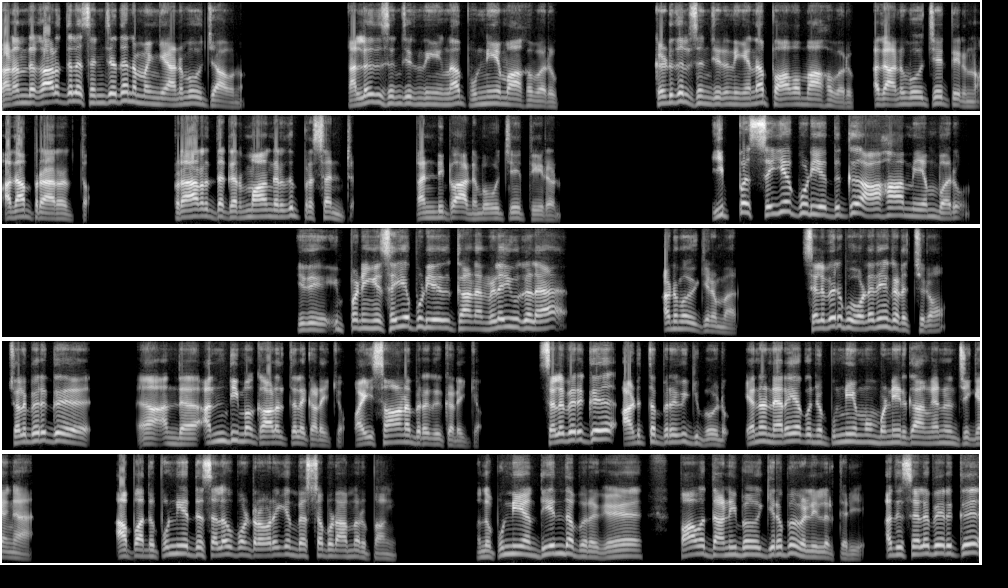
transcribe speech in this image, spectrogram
கடந்த காலத்துல செஞ்சதை நம்ம இங்கே அனுபவிச்சாகணும். நல்லது செஞ்சுருந்தீங்கன்னா புண்ணியமாக வரும். கெடுதல் செஞ்சிருந்தீங்கன்னா பாவமாக வரும். அதை அனுபவிச்சே தீரணும். அதான் பிராரத்தம் பிராரத்த கர்மாங்கிறது ப்ரெசண்ட் கண்டிப்பா அனுபவிச்சே தீரணும். இப்போ செய்யக்கூடியதுக்கு ஆகாமியம் வரும். இது இப்போ நீங்கள் செய்யக்கூடியதுக்கான விளைவுகளை அனுபவிக்கிற மாதிரி சில பேருக்கு உடனே கிடைச்சிடும் சில பேருக்கு அந்த அந்திம காலத்தில் கிடைக்கும். வயசான பிறகு கிடைக்கும். சில பேருக்கு அடுத்த பிறவிக்கு போயிடும். ஏன்னா நிறைய கொஞ்சம் புண்ணியமும் பண்ணியிருக்காங்கன்னு வச்சுக்கோங்க. அப்போ அந்த புண்ணியத்தை செலவு பண்ணுற வரைக்கும் கஷ்டப்படாமல் இருப்பாங்க. அந்த புண்ணியம் தீர்ந்த பிறகு பாவத்தை அனுபவிக்கிறப்ப வெளியில் தெரியும். அது சில பேருக்கு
